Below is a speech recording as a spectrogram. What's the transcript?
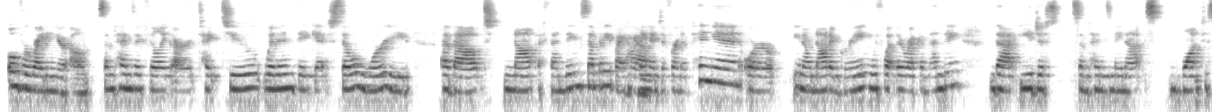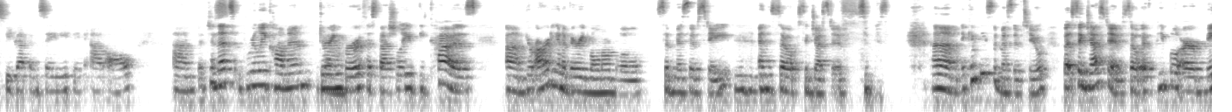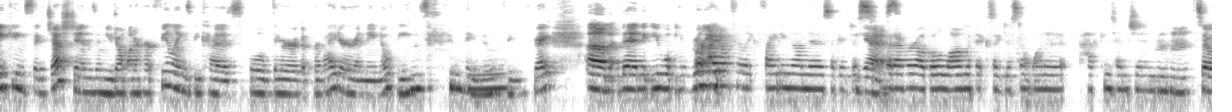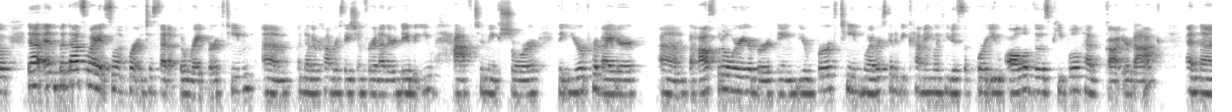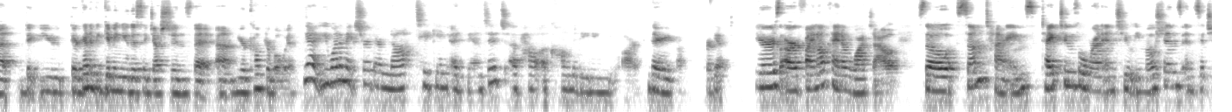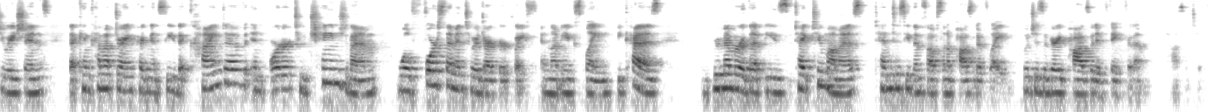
overriding your own. Sometimes I feel like our type 2 women, they get so worried about not offending somebody by having yeah. a different opinion or you know not agreeing with what they're recommending that you just sometimes may not want to speak up and say anything at all um, but just, and that's really common during yeah. birth especially because um, you're already in a very vulnerable submissive state mm-hmm. and so suggestive Um, it can be submissive too, but suggestive. So if people are making suggestions and you don't want to hurt feelings because, well, they're the provider and they know things, they know Mhm. things, right? Um, then you won't. You Or really I don't feel like fighting on this. Like I just Yes. whatever. I'll go along with it because I just don't want to have contention. hmm So that and but that's why it's so important to set up the right birth team. Um, another conversation for another day. But you have to make sure that your provider, um, the hospital where you're birthing, your birth team, whoever's going to be coming with you to support you, all of those people have got your back, and that that you they're going to be giving you the suggestions that um, you're comfortable with. Yeah, you want to make sure they're not taking advantage of how accommodating you are. There you go. Perfect. Here's our final kind of watch out. So sometimes type 2s will run into emotions and situations that can come up during pregnancy that kind of, in order to change them, will force them into a darker place. And let me explain because remember that these type 2 mamas tend to see themselves in a positive light, which is a very positive thing for them. Positive.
